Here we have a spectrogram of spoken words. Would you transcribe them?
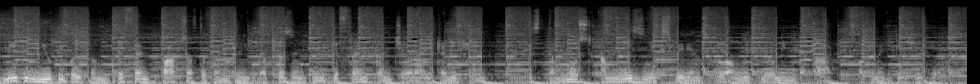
Meeting new people from different parts of the country representing different culture and tradition is the most amazing experience along with learning the art of meditation here.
